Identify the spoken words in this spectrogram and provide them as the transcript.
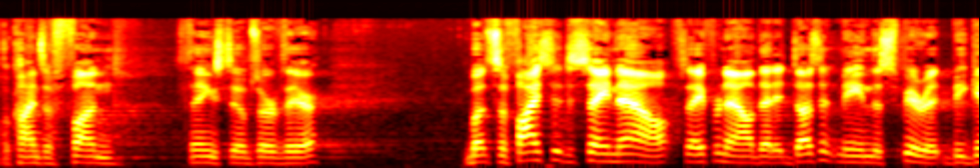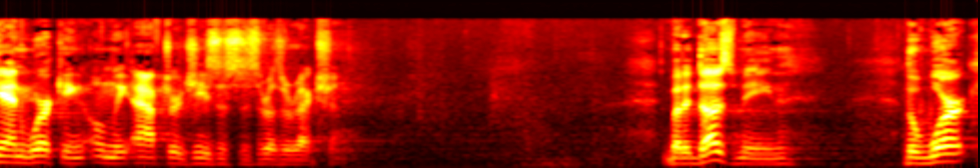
All kinds of fun things to observe there. But suffice it to say now, say for now, that it doesn't mean the Spirit began working only after Jesus' resurrection. But it does mean the work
